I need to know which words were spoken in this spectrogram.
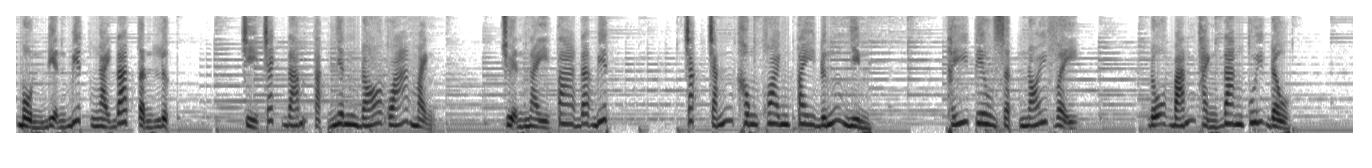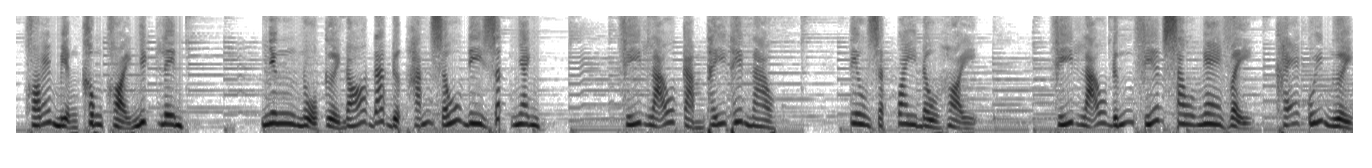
Bổn điện biết ngài đã tận lực. Chỉ trách đám tặc nhân đó quá mạnh. Chuyện này ta đã biết. Chắc chắn không khoanh tay đứng nhìn. Thấy tiêu giật nói vậy. Đỗ bán thành đang cúi đầu. Khóe miệng không khỏi nhích lên. Nhưng nụ cười đó đã được hắn giấu đi rất nhanh. Phí lão cảm thấy thế nào? Tiêu giật quay đầu hỏi. Phí lão đứng phía sau nghe vậy, khẽ cúi người,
